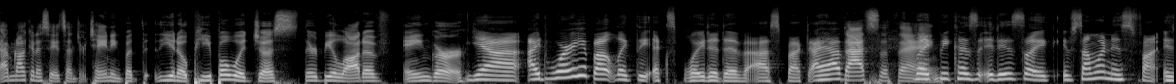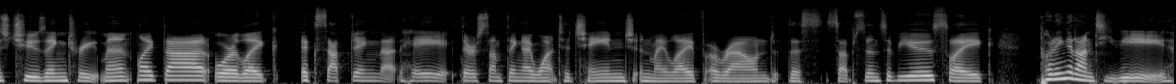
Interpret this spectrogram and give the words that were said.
I'm not going to say it's entertaining, but you know, people would just there'd be a lot of anger. Yeah, I'd worry about like the exploitative aspect. I have That's the thing. like because it is like if someone is fi- is choosing treatment like that or like accepting that hey there's something i want to change in my life around this substance abuse like putting it on tv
